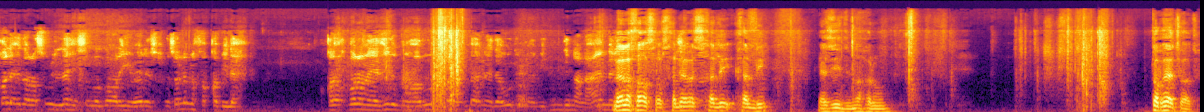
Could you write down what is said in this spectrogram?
قال إلى رسول الله صلى الله عليه وآله وسلم فقبله. قال أخبرنا يزيد بن هارون قال أنبأنا داود بن أبي هند عن عامر. لا لا خلاص خلاص خليها بس خلي خلي يزيد بن هارون. طب هاتوا هاتوا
